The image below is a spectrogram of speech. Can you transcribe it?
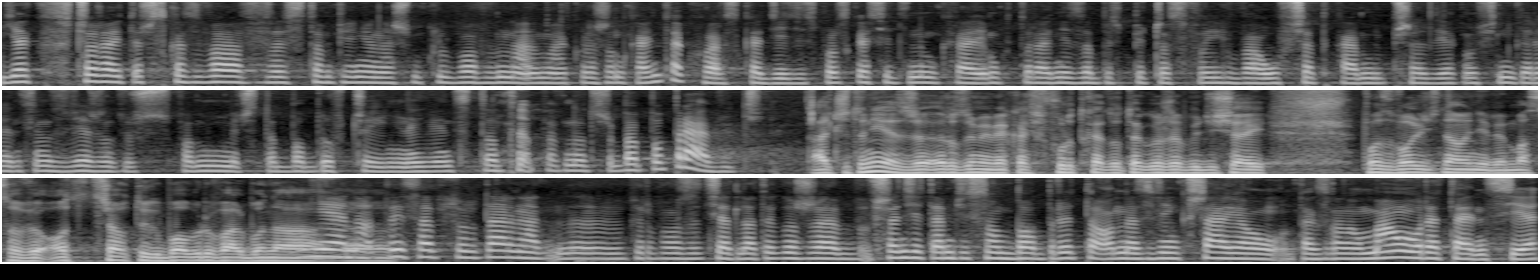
Jak wczoraj też wskazywała w wystąpieniu naszym klubowym moja koleżanka Anita Kucharska-Dziedzic, Polska jest jedynym krajem, która nie zabezpiecza swoich wałów siatkami przed jakąś ingerencją zwierząt, już wspomnijmy, czy to bobrów, czy innych, więc to na pewno trzeba poprawić. Ale czy to nie jest, że rozumiem, jakaś furtka do tego, żeby dzisiaj pozwolić na, nie wiem, masowy odstrzał tych bobrów albo na... Nie, no to jest absurdalna e, propozycja, dlatego że wszędzie tam, gdzie są bobry, to one zwiększają tak zwaną małą retencję,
